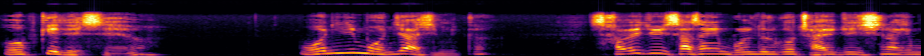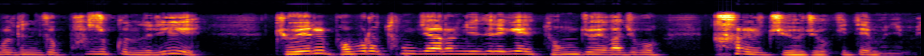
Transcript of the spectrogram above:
없게 됐어요. 원인이 뭔지 아십니까? 사회주의 사상에 물들고 자유주의 신학에 물든 그 파수꾼들이 교회를 법으로 통제하는 이들에게 동조해가지고 칼을 쥐어주었기 때문입니다.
